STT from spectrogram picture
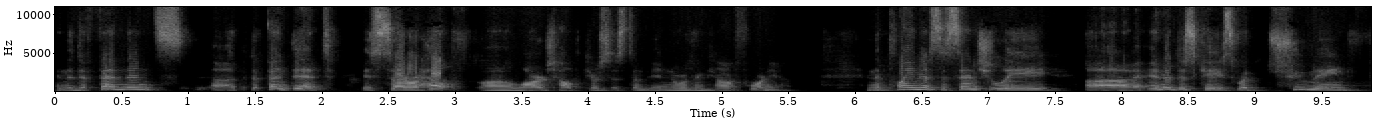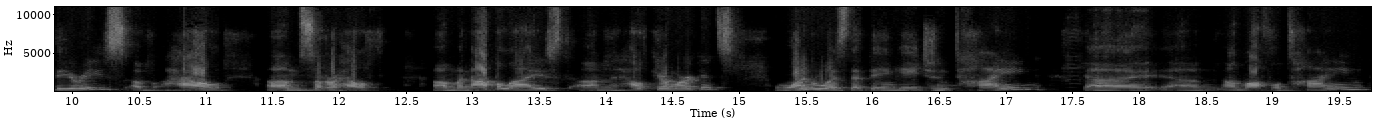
And the defendants, uh, the defendant is Sutter Health, a large healthcare system in Northern California. And the plaintiffs essentially uh, entered this case with two main theories of how um, Sutter Health uh, monopolized um, healthcare markets. One was that they engaged in tying, uh, um, unlawful tying,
